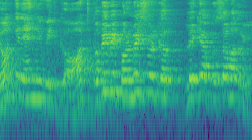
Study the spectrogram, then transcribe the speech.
Don't get angry with God. कभी भी परमेश्वर को लेके आप गुस्सा मत होइए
